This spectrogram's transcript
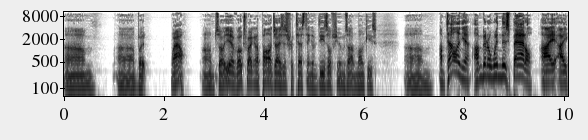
Um, uh, but wow. Um, so yeah, Volkswagen apologizes for testing of diesel fumes on monkeys. Um, I'm telling you, I'm going to win this battle. I, I,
